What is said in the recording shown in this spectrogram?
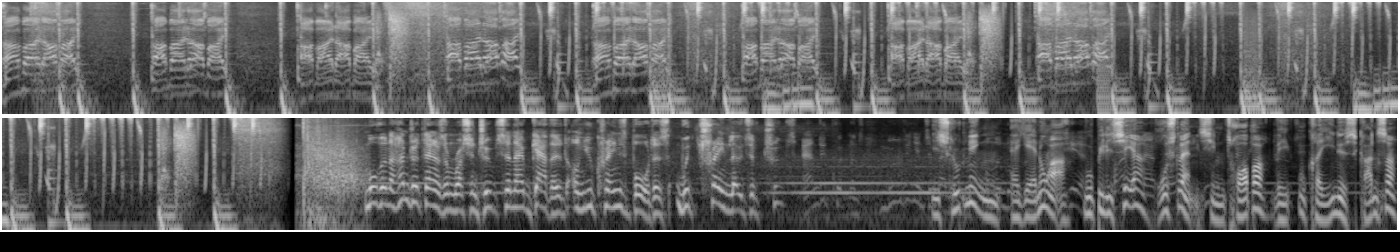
Arbejde, arbejde. Arbejde, arbejde. Arbejde, arbejde. Arbejde, arbejde. Arbejde, arbejde. Arbejde, arbejde. Arbejde, arbejde. Arbejde, arbejde. More than 100,000 Russian troops are now gathered on Ukraine's borders with trainloads of troops and equipment moving into i slutningen af januar mobiliserer Rusland sine tropper ved Ukraines grænser.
